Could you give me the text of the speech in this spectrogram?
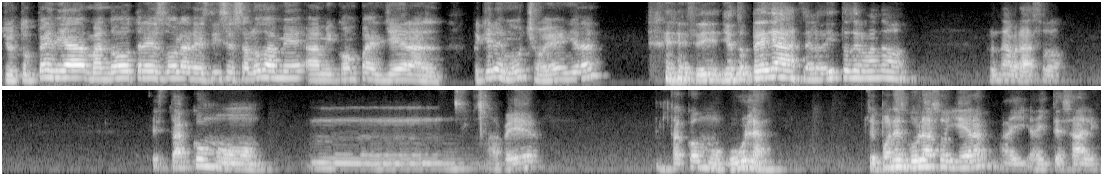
Youtubepedia mandó tres dólares, dice, salúdame a mi compa el Gerald. Te quieren mucho, ¿eh, Gerald? sí, Youtubepedia, saluditos hermano, un abrazo. Está como, mm, a ver, está como Gula. Si pones Gula soy Gerald, ahí, ahí te sale.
